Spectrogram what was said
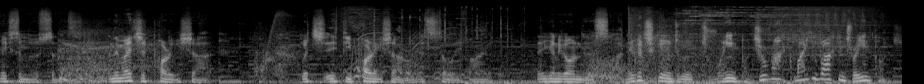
Makes the most sense. And they might just parting shot. Which, if you parting shot me, that's totally fine. Then you're gonna go into this side. You're just gonna do a Drain Punch. You're rock why are you rocking Drain Punch?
